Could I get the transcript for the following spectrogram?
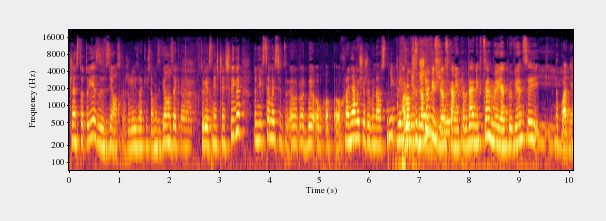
często to jest w związkach, jeżeli jest jakiś tam związek, Tak. który jest nieszczęśliwy, to nie chcemy, się, jakby ochraniamy się, żeby nas nikt więcej Albo nie przed nowymi związkami, prawda? Nie chcemy jakby więcej i... i... Dokładnie.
